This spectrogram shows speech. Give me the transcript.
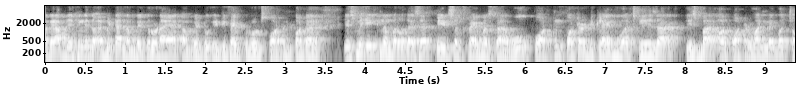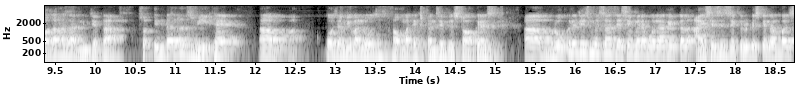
अगर आप देखेंगे तो एबिटा 90 करोड़ आया compare to 85 crore quarter quarter इसमें एक नंबर होता है सर पेड सब्सक्राइबर्स का। वो क्वार्टर क्वार्टर डिक्लाइन हुआ 6000 इस बार और क्वार्टर वन में वो 14000 नीचे था। सो इंटरनल्स वीक है। Of course everyone knows how much expensive this stock is brokerages में, सर, जैसे मैंने बोला कि कल आईसीसी सिक्योरिटीज के नंबर्स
